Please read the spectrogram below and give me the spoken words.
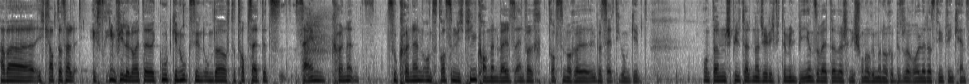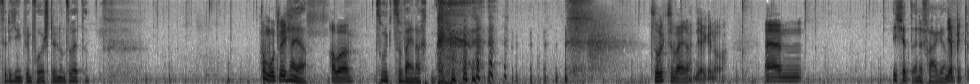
Aber ich glaube, dass halt extrem viele Leute gut genug sind, um da auf der Topseite sein können, zu können und trotzdem nicht hinkommen, weil es einfach trotzdem noch eine Übersättigung gibt. Und dann spielt halt natürlich Vitamin B und so weiter wahrscheinlich schon auch immer noch ein bisschen eine Rolle, dass du irgendwen kennst, der dich irgendwem vorstellen und so weiter. Vermutlich. Naja. Aber. Zurück zu Weihnachten. Zurück zu Weihnachten, ja, genau. Ähm, ich hätte eine Frage. Ja, bitte.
